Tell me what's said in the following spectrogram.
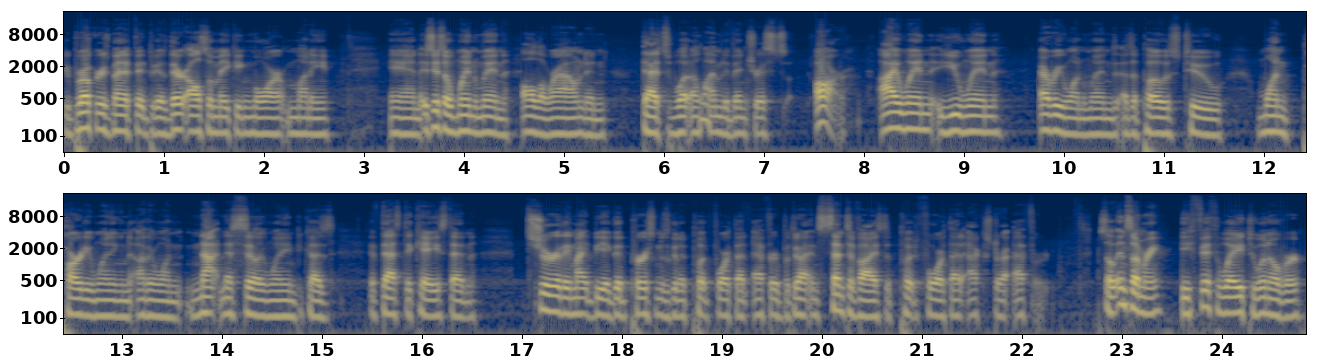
Your brokers benefit because they're also making more money. And it's just a win win all around. And that's what alignment of interests are. I win, you win, everyone wins, as opposed to one party winning and the other one not necessarily winning. Because if that's the case, then sure, they might be a good person who's going to put forth that effort, but they're not incentivized to put forth that extra effort. So, in summary, the fifth way to win over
